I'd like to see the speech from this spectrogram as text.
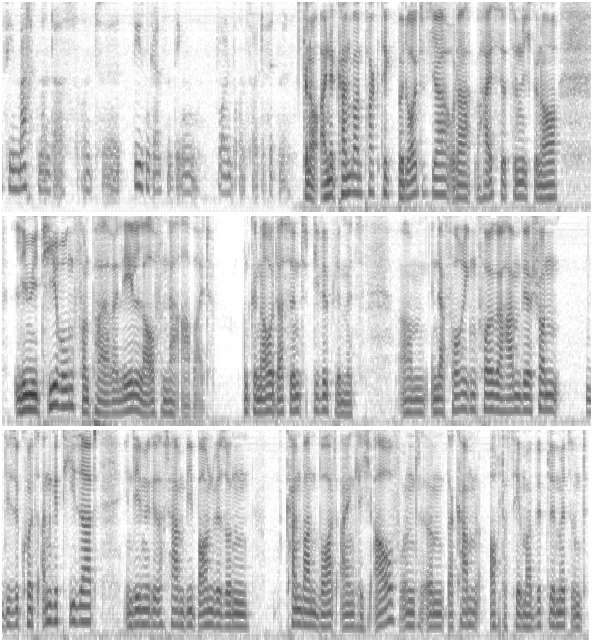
Wie macht man das? Und äh, diesen ganzen Dingen wollen wir uns heute widmen. Genau, eine Kanban-Praktik bedeutet ja oder heißt ja ziemlich genau Limitierung von parallel laufender Arbeit. Und genau das sind die VIP-Limits. Ähm, in der vorigen Folge haben wir schon diese kurz angeteasert, indem wir gesagt haben, wie bauen wir so ein Kanban-Board eigentlich auf. Und ähm, da kam auch das Thema VIP-Limits und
